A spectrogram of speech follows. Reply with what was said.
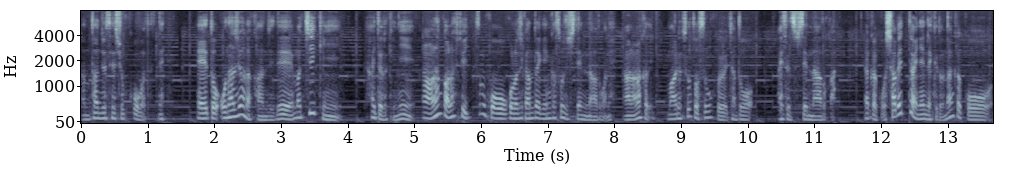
あの単純接触効果ですね。えっ、ー、と、同じような感じで、まあ地域に入った時に、あ、なんかあの人いつもこう、この時間帯玄関掃除してんなとかね、あの、なんか周りの人とすごくちゃんと挨拶してんなとか、なんかこう喋ってはいないんだけど、なんかこ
